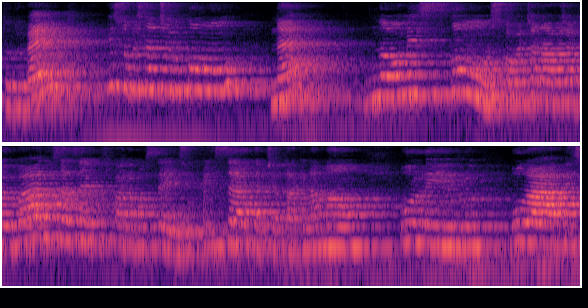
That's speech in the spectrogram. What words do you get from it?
tudo bem? E substantivo comum, né? Nomes comuns, como a tia Nova já deu vários exemplos para vocês. O pincel que a tia está aqui na mão, o livro, o lápis,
